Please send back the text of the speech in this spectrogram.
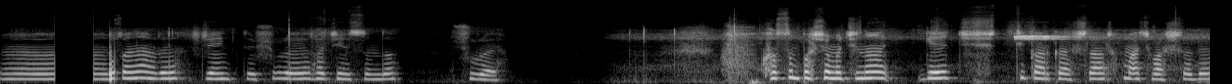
Ee, Osa nerede? Cenk de şuraya. Hutchinson da şuraya. Kasımpaşa maçına geçtik arkadaşlar. Maç başladı.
